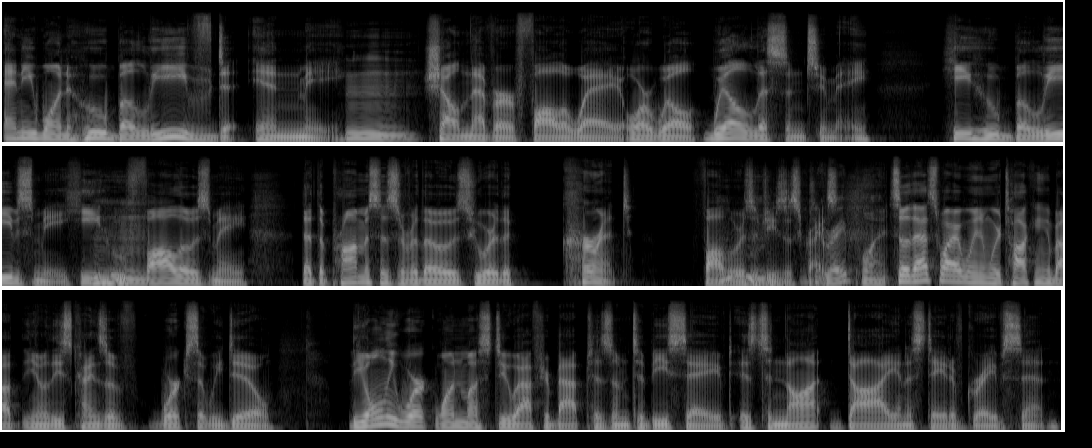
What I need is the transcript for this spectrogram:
"Anyone who believed in me shall never fall away, or will will listen to me." He who believes me, he who follows me. That the promises are for those who are the current followers of mm, Jesus Christ. great point. So that's why when we're talking about you know these kinds of works that we do, the only work one must do after baptism to be saved is to not die in a state of grave sin.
